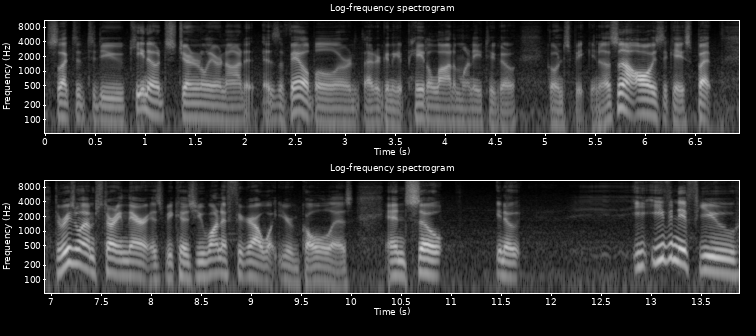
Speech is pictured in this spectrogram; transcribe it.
selected to do keynotes generally are not as available or that are going to get paid a lot of money to go go and speak. You know, that's not always the case, but the reason why I'm starting there is because you want to figure out what your goal is, and so, you know, e- even if you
